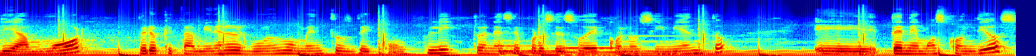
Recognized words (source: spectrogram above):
de amor, pero que también en algunos momentos de conflicto, en ese proceso de conocimiento, eh, tenemos con Dios.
